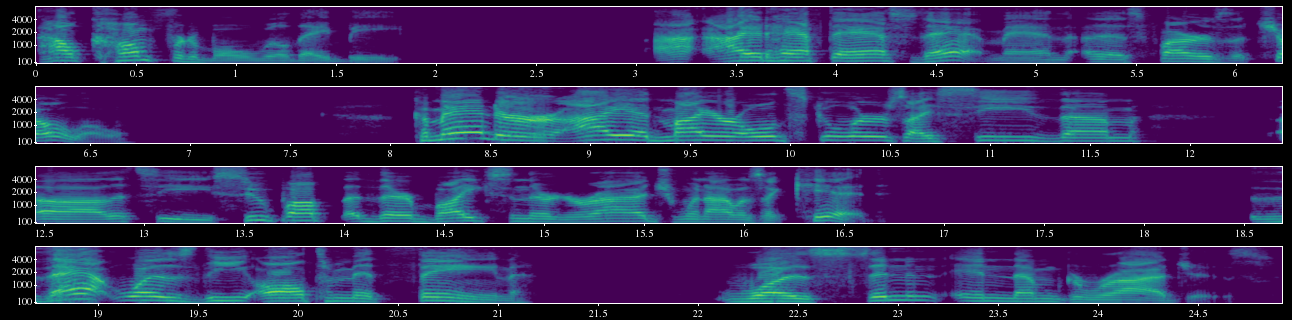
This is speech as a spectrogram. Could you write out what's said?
how comfortable will they be? I, would have to ask that, man, as far as the Cholo. Commander, I admire old schoolers. I see them, uh, let's see, soup up their bikes in their garage when I was a kid. That was the ultimate thing, was sitting in them garages.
